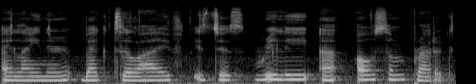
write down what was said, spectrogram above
eyeliner back to life. It's just really an awesome product.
